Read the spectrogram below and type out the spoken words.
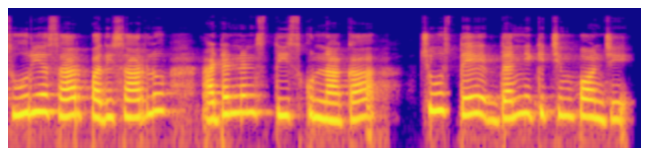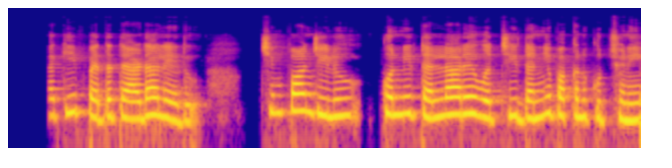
సూర్య సార్ పదిసార్లు అటెండెన్స్ తీసుకున్నాక చూస్తే ధన్యకి చింపాంజీ. వాళ్ళకి పెద్ద తేడా లేదు. చింపాంజీలు కొన్ని తెల్లారే వచ్చి ధన్య పక్కన కూర్చొని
